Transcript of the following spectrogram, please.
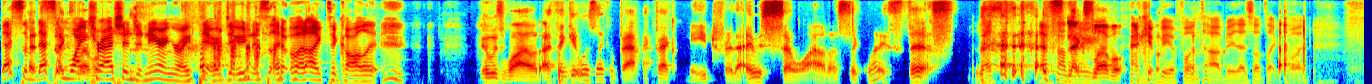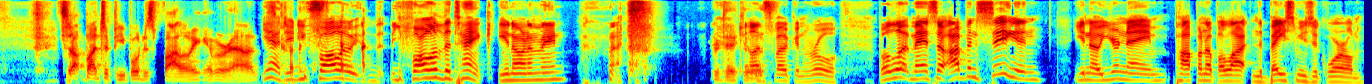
that's some That's that's some white level. trash engineering right there, dude. It's like what I like to call it. It was wild. I think it was like a backpack made for that. It was so wild. I was like, what is this? That's that That's next like, level. That could be a fun top, dude. That sounds like fun. So a bunch of people just following him around. Yeah, dude, you follow you follow the tank. You know what I mean? Ridiculous. Unspoken rule. But look, man. So I've been seeing you know your name popping up a lot in the bass music world,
